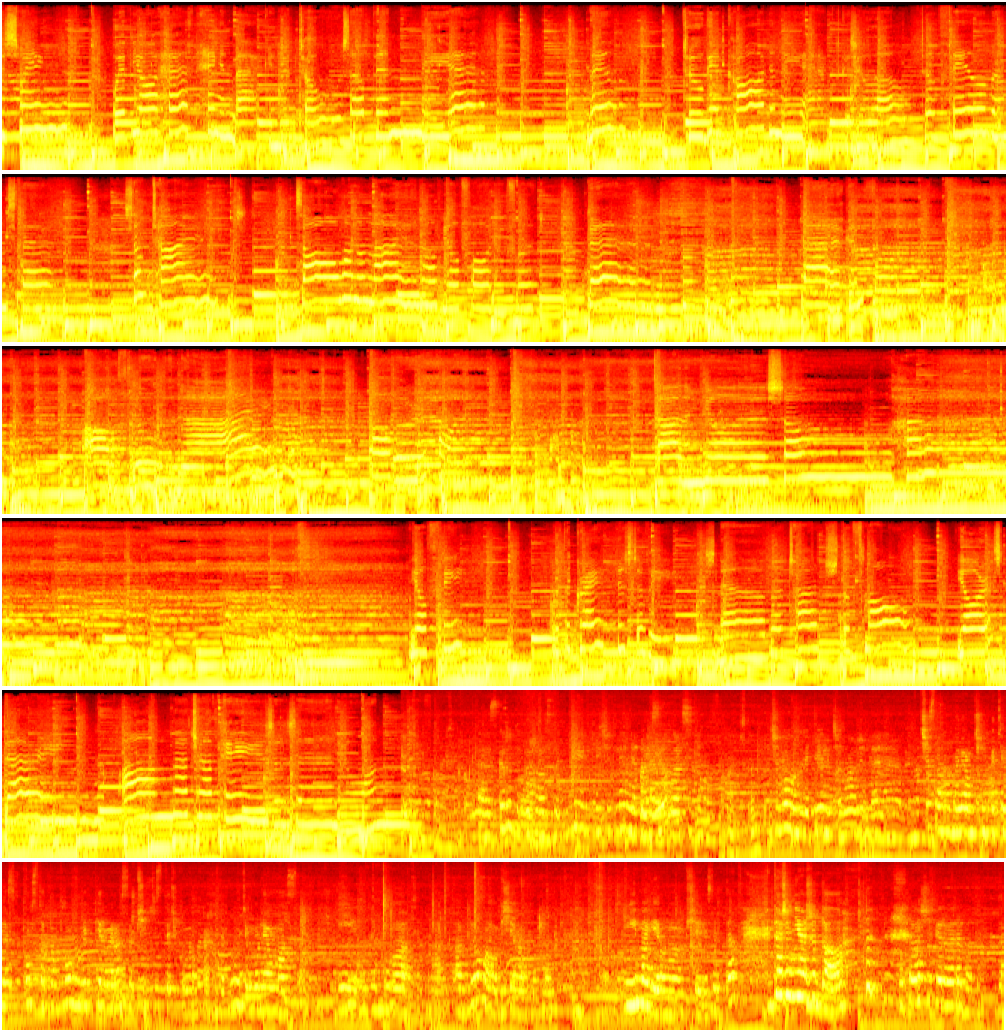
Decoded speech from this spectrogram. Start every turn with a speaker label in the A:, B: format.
A: you swing with your head hanging back and your toes up in the air. Live together. Your feet, with the greatest of ease, never touch the floor. You're as daring on the trapeze as anyone.
B: Э, Скажите, пожалуйста, какие впечатления от? Чего вы хотели, чего ожидали?
C: Честно говоря, очень хотелось просто попробовать первый раз вообще кисточку в руках, ну, тем более масло. И такого объема вообще работы. Неимоверный вообще результат. Даже не ожидала.
B: Это ваша первая работа?
C: Да.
